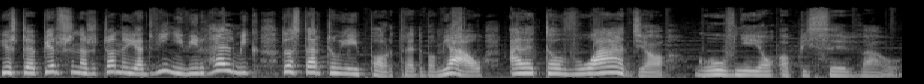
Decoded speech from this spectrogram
jeszcze pierwszy narzeczony Jadwini, Wilhelmik, dostarczył jej portret, bo miał, ale to Władzio głównie ją opisywał.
